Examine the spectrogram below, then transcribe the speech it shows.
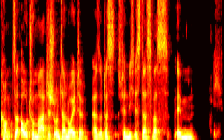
kommt so automatisch unter Leute. Also das finde ich ist das, was im ich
